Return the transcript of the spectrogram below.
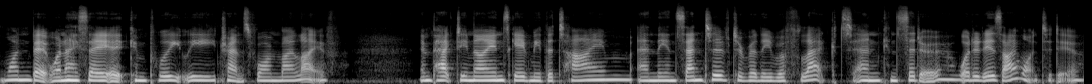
one bit when I say it completely transformed my life. Impacting Millions gave me the time and the incentive to really reflect and consider what it is I want to do.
